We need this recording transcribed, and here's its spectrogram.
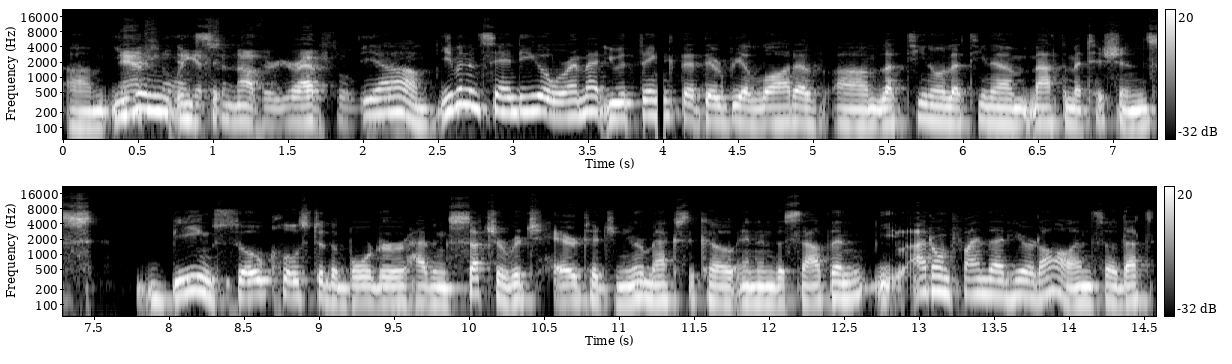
um, even Nationally, it's another. You're absolutely yeah. Right. Even in San Diego, where I'm at, you would think that there would be a lot of um, Latino, Latina mathematicians being so close to the border, having such a rich heritage near Mexico and in the South, and I don't find that here at all. And so that's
